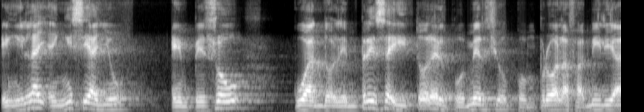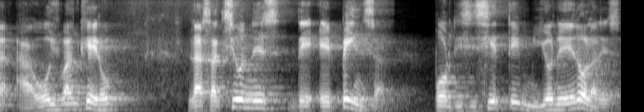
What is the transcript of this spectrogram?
en ese año empezó cuando la empresa editora del comercio compró a la familia Agois Banquero las acciones de EPENSA por 17 millones de dólares.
